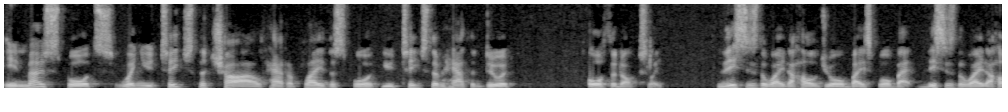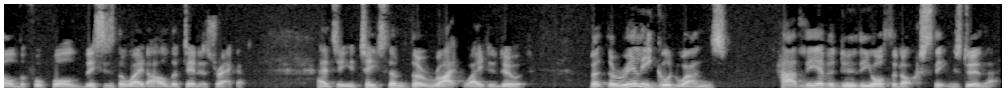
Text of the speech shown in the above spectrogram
in most sports, when you teach the child how to play the sport, you teach them how to do it orthodoxly. This is the way to hold your baseball bat. This is the way to hold the football. This is the way to hold the tennis racket. And so you teach them the right way to do it. But the really good ones hardly ever do the orthodox things, do they?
